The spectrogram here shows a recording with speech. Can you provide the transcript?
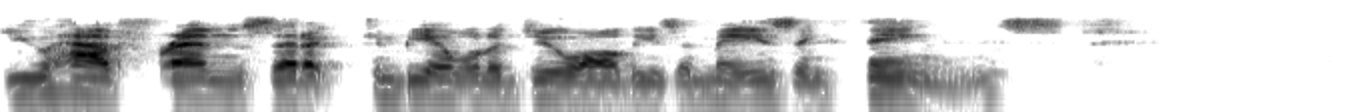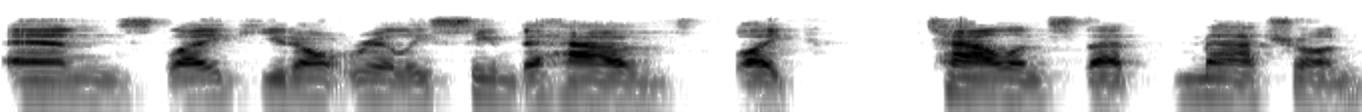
you have friends that can be able to do all these amazing things, and like you don't really seem to have like talents that match on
